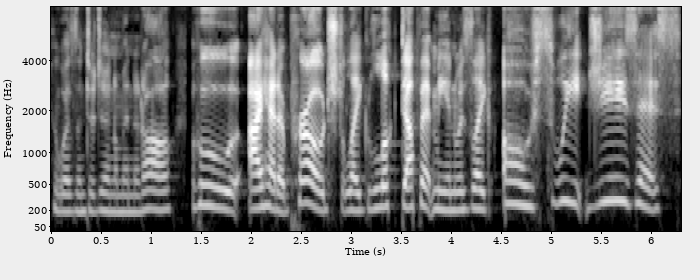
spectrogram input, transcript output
who wasn't a gentleman at all, who I had approached, like looked up at me and was like, Oh, sweet Jesus,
